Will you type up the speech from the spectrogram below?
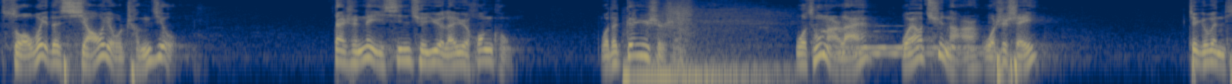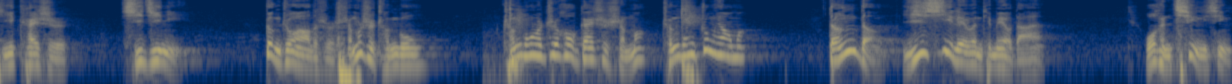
所谓的小有成就。但是内心却越来越惶恐。我的根是什么？我从哪儿来？我要去哪儿？我是谁？这个问题开始袭击你。更重要的是，什么是成功？成功了之后该是什么？成功重要吗？等等一系列问题没有答案。我很庆幸，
